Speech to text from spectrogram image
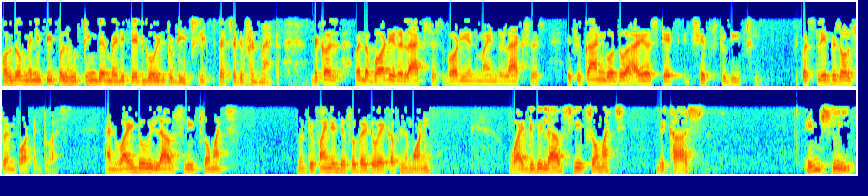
Although many people who think they meditate go into deep sleep, that's a different matter. Because when the body relaxes, body and mind relaxes, if you can't go to a higher state, it shifts to deep sleep. Because sleep is also important to us. And why do we love sleep so much? Don't you find it difficult to wake up in the morning? Why do we love sleep so much? Because in sleep,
